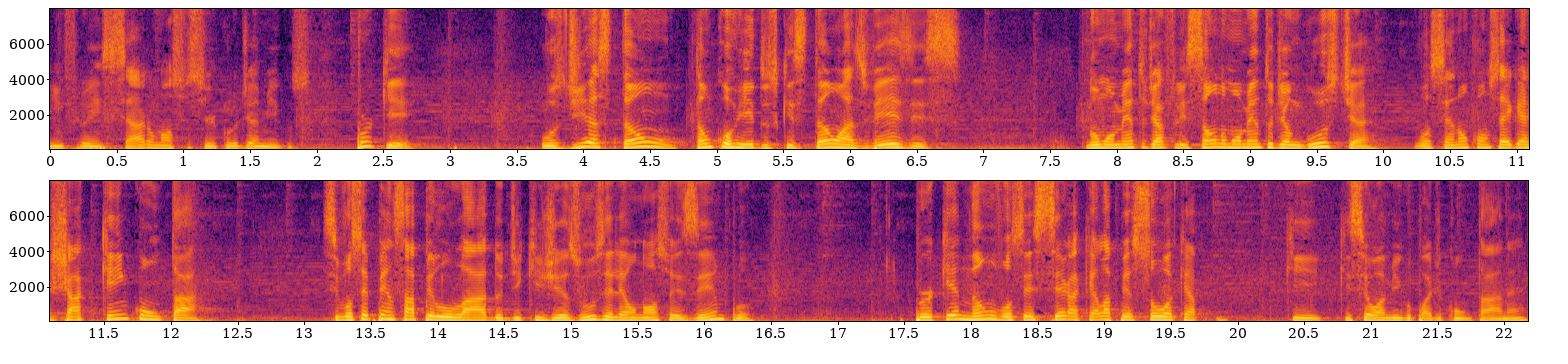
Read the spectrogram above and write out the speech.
Influenciar o nosso círculo de amigos. Por quê? Os dias tão, tão corridos que estão, às vezes, no momento de aflição, no momento de angústia, você não consegue achar quem contar. Se você pensar pelo lado de que Jesus ele é o nosso exemplo, por que não você ser aquela pessoa que, a- que, que seu amigo pode contar, né?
